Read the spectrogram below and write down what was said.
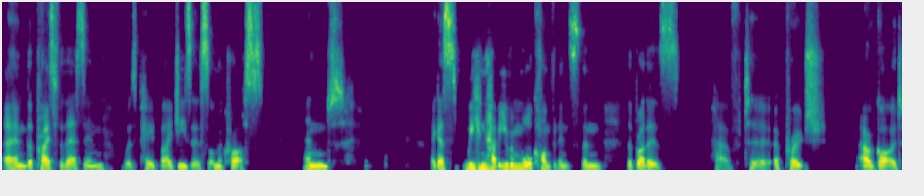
um, the price for their sin was paid by Jesus on the cross. And I guess we can have even more confidence than the brothers have to approach our God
